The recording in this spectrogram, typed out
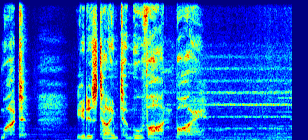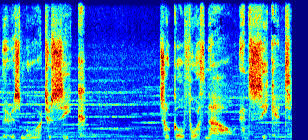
What? It is time to move on, boy. There is more to seek. So go forth now and seek it.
